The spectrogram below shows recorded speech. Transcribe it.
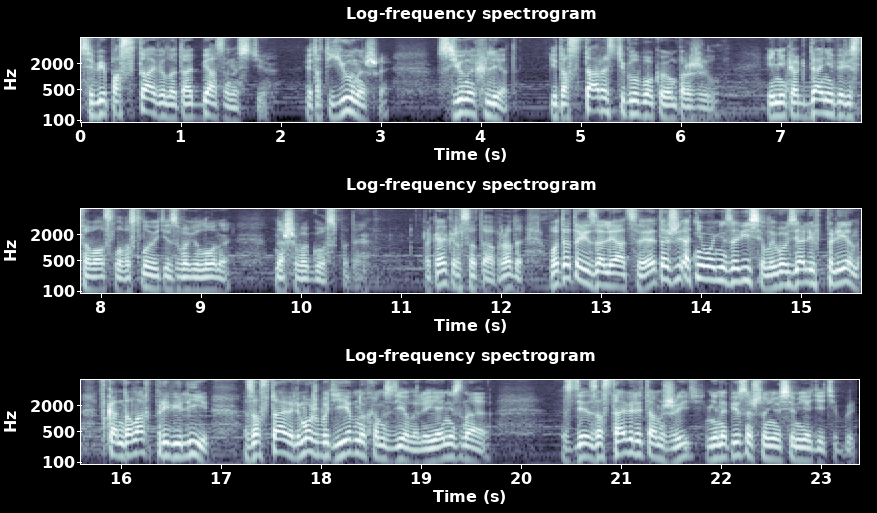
себе поставил это обязанностью. Этот юноша с юных лет. И до старости глубокой он прожил и никогда не переставал славословить из Вавилона нашего Господа. Какая красота, правда? Вот эта изоляция, это же от него не зависело. Его взяли в плен, в кандалах привели, заставили, может быть, евнухом сделали, я не знаю. Заставили там жить. Не написано, что у него семья, дети были.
